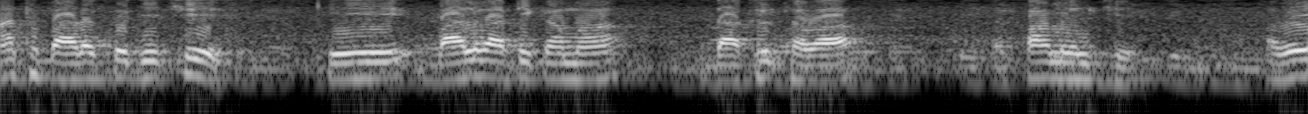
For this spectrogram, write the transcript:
આઠ બાળકો જે છે એ બાલવાટિકામાં દાખલ થવા પામેલ છે. હવે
